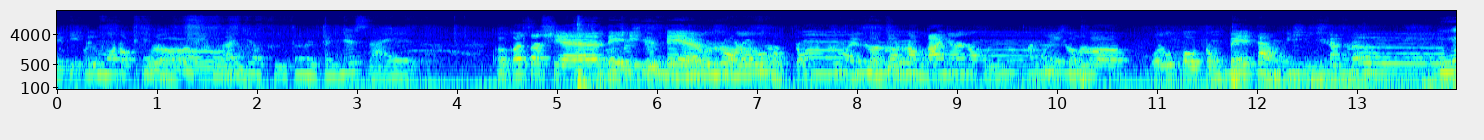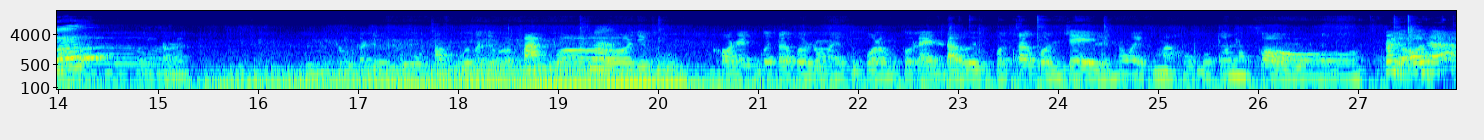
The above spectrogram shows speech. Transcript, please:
Để tí tư mua rồi. cửa cho cửa tôi cho hết sai có có cho xe để đi tụi đè lúc rồi lúc hộp trong mày có cho nó ba nhá trong mày có có có lúc tổ trong bé đằng cái gì đằng đó rồi có cũ sau cuối có chữ bác của dây cũ kho đây của tao còn trong này của làm của lên đời của tao còn chè là nuôi của mà không có con nó có cái gì ôi thế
